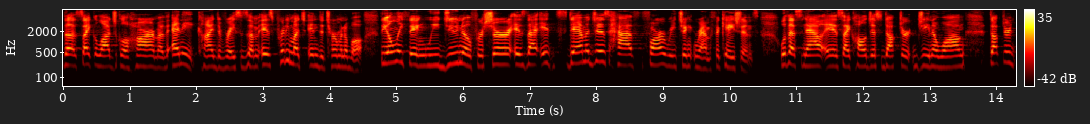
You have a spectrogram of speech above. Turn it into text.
the psychological harm of any kind of racism is pretty much indeterminable. The only thing we do know for sure is that its damages have far reaching ramifications. With us now is psychologist Dr. Gina Wong. Dr.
